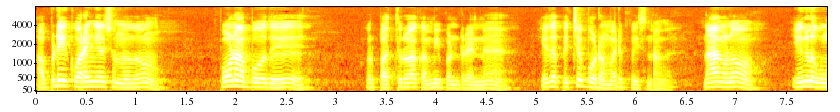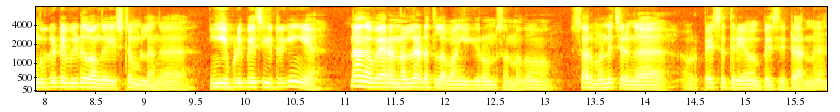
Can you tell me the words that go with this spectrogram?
அப்படியே குறைங்கன்னு சொன்னதும் போனால் போது ஒரு பத்து ரூபா கம்மி பண்ணுறேன்னு ஏதோ பிச்சை போடுற மாதிரி பேசினாங்க. நாங்களும் எங்களுக்கு உங்ககிட்ட வீடு வாங்க இஷ்டம் இல்லைங்க. நீங்கள் இப்படி பேசிக்கிட்டு இருக்கீங்க. நாங்கள் வேறு நல்ல இடத்துல வாங்கிக்கிறோன்னு சொன்னதும் சார் மன்னிச்சிருங்க அவர் பேச தெரியாமல் பேசிட்டாருன்னு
